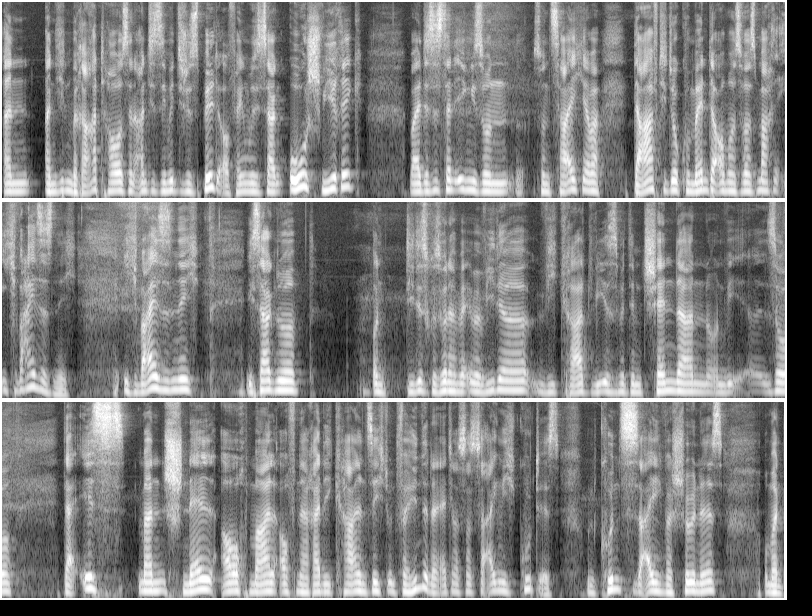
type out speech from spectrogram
an, an jedem Rathaus ein antisemitisches Bild aufhängt, muss ich sagen, oh, schwierig, weil das ist dann irgendwie so ein, so ein Zeichen, aber darf die Dokumente auch mal sowas machen? Ich weiß es nicht. Ich weiß es nicht. Ich sage nur, und die Diskussion haben wir immer wieder, wie gerade, wie ist es mit dem Gendern und wie so, da ist man schnell auch mal auf einer radikalen Sicht und verhindert dann etwas, was da eigentlich gut ist. Und Kunst ist eigentlich was Schönes und man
